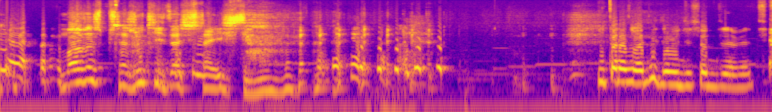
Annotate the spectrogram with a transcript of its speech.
Możesz przerzucić ze szczęścia. I teraz będzie 99.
